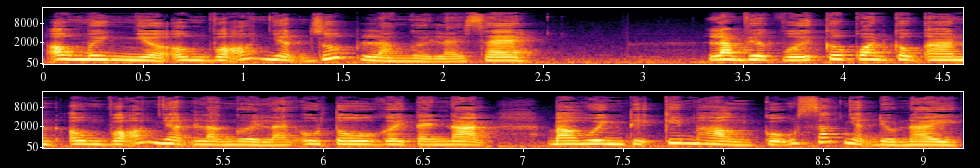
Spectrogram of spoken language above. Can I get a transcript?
ông Minh nhờ ông Võ nhận giúp là người lái xe. Làm việc với cơ quan công an, ông Võ nhận là người lái ô tô gây tai nạn, bà Huỳnh Thị Kim Hằng cũng xác nhận điều này.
